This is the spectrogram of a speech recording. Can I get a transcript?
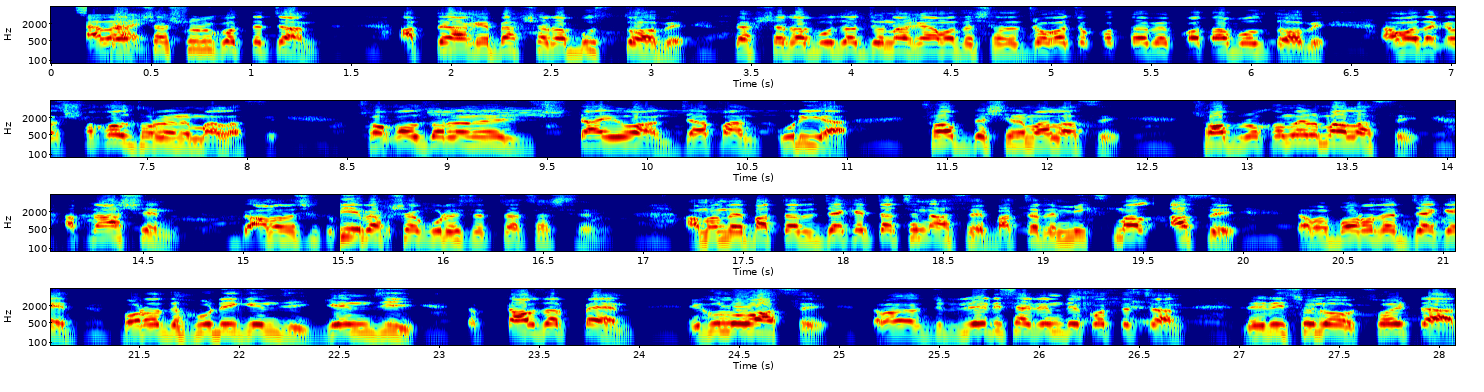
আচ্ছা ব্যবসা শুরু করতে চান আপনি আগে ব্যবসাটা বুঝতে হবে। ব্যবসাটা বোঝার জন্য আগে আমাদের সাথে যোগাযোগ করতে হবে কথা বলতে হবে। আমাদের কাছে সকল ধরনের মাল আছে। সকল ধরনের তাইওয়ান জাপান কোরিয়া সব দেশের মাল আছে। সব রকমের মাল আছে। আপনি আসেন আমাদের সাথে কি ব্যবসা করেছে চাচ্ছেন। আমাদের বাচ্চাদের জ্যাকেট চাচ্ছেন আছে। বাচ্চাদের মিক্স মাল আছে। তারপর বড়দের জ্যাকেট বড়দের হুডি গেঞ্জি গেঞ্জি ট্রাউজার প্যান্ট এগুলো আছে। তারপর যদি লেডিস আইটেম দিয়ে করতে চান লেডিস হলো sweater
